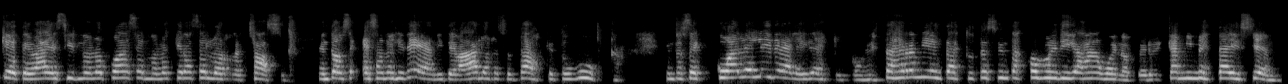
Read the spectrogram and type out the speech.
que te va a decir no lo puedo hacer, no lo quiero hacer, lo rechazo. Entonces, esa no es la idea, ni te va a dar los resultados que tú buscas. Entonces, ¿cuál es la idea? La idea es que con estas herramientas tú te sientas como y digas, ah, bueno, pero es que a mí me está diciendo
